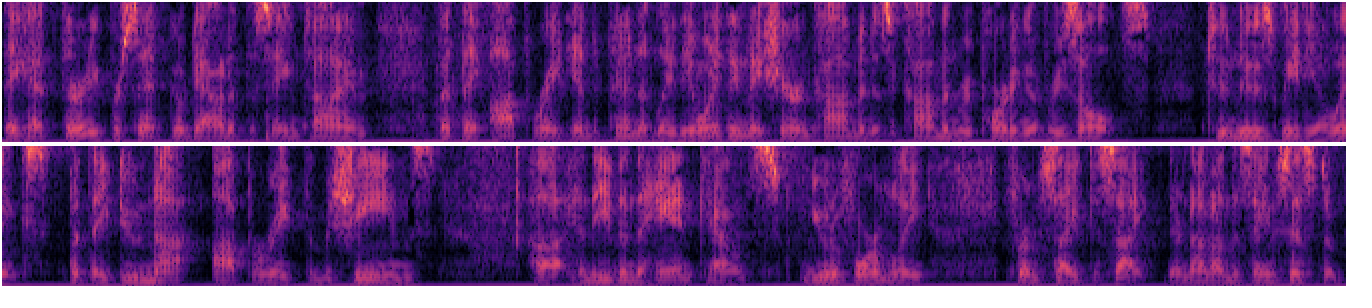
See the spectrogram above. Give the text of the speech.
they had 30% go down at the same time, but they operate independently. The only thing they share in common is a common reporting of results to news media links, but they do not operate the machines uh, and even the hand counts uniformly from site to site. They're not on the same system.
